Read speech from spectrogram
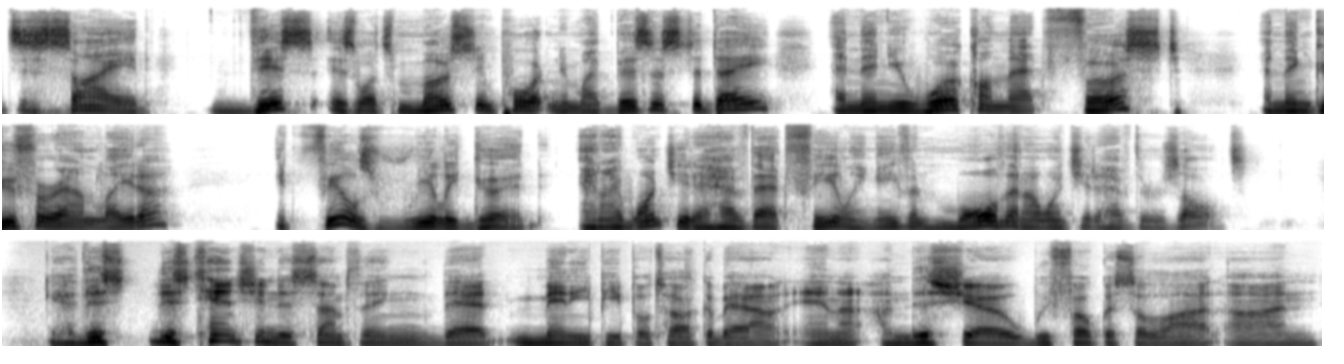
decide this is what's most important in my business today, and then you work on that first and then goof around later, it feels really good. And I want you to have that feeling even more than I want you to have the results. Yeah, this this tension is something that many people talk about, and on this show we focus a lot on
